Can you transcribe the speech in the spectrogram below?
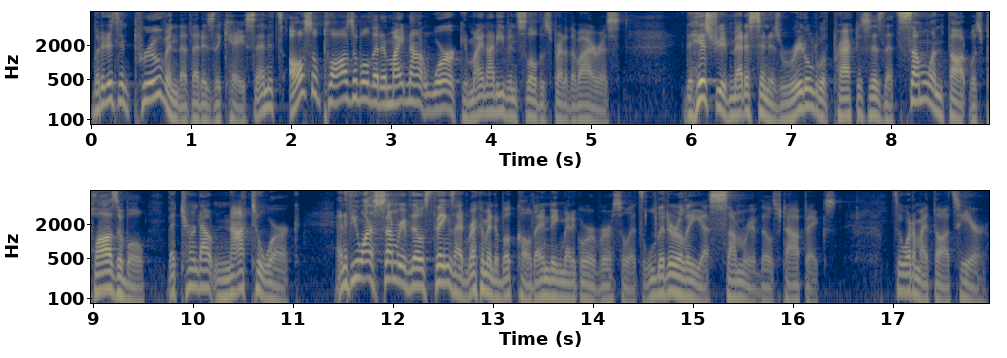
but it isn't proven that that is the case. And it's also plausible that it might not work. It might not even slow the spread of the virus. The history of medicine is riddled with practices that someone thought was plausible that turned out not to work. And if you want a summary of those things, I'd recommend a book called Ending Medical Reversal. It's literally a summary of those topics. So, what are my thoughts here?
